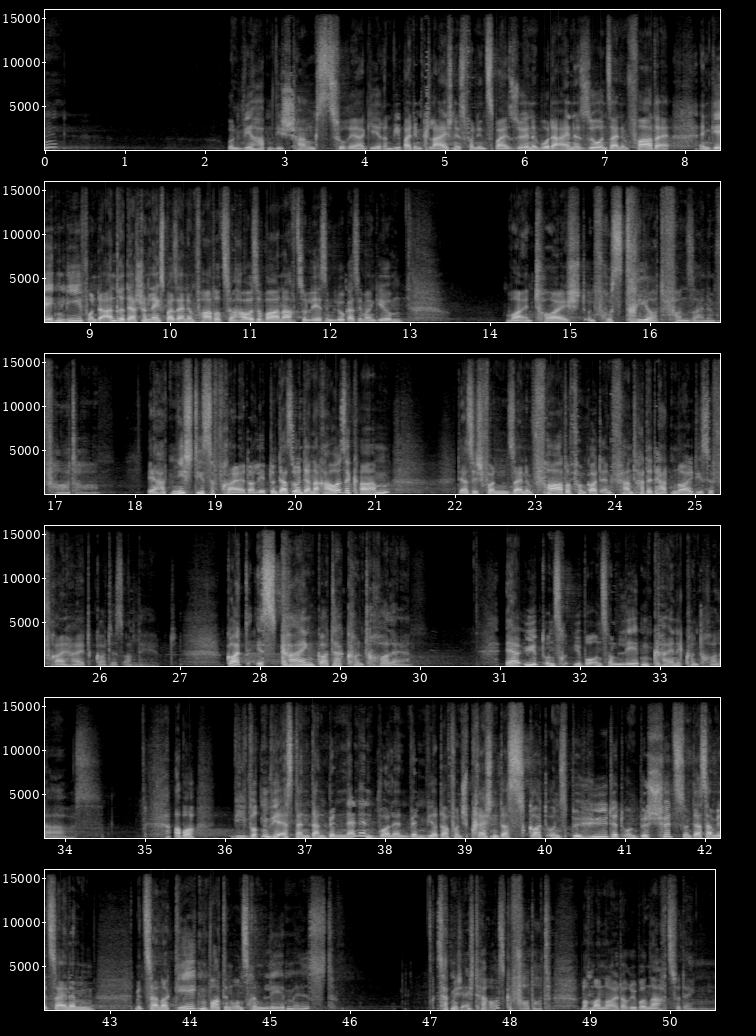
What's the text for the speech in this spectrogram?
und wir haben die Chance zu reagieren, wie bei dem Gleichnis von den zwei Söhnen, wo der eine Sohn seinem Vater entgegenlief und der andere, der schon längst bei seinem Vater zu Hause war, nachzulesen im Lukas-Evangelium, war enttäuscht und frustriert von seinem Vater. Er hat nicht diese Freiheit erlebt. Und der Sohn, der nach Hause kam, der sich von seinem Vater, von Gott entfernt hatte, der hat neu diese Freiheit Gottes erlebt. Gott ist kein Gott der Kontrolle. Er übt uns über unserem Leben keine Kontrolle aus. Aber wie würden wir es dann, dann benennen wollen, wenn wir davon sprechen, dass Gott uns behütet und beschützt und dass er mit, seinem, mit seiner Gegenwart in unserem Leben ist? Es hat mich echt herausgefordert, nochmal neu darüber nachzudenken.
